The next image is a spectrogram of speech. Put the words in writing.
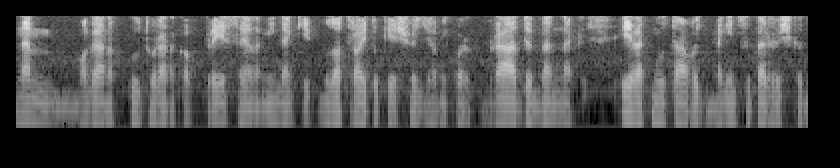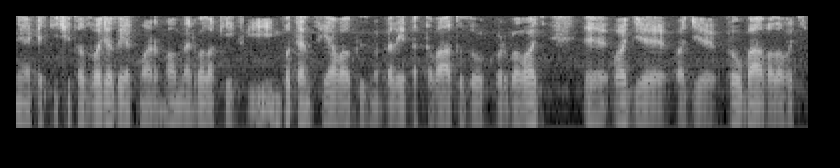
nem magának a kultúrának a része, hanem mindenki mulat rajtuk, és hogy amikor rádöbbennek évek múltán, hogy megint szuperhősködnének egy kicsit, az vagy azért már, mert valaki impotenciával közben belépett a változókorba, vagy, vagy, vagy próbál valahogy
